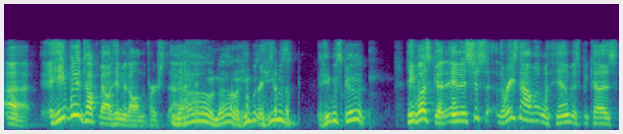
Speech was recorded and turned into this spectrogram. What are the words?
Uh, he we didn't talk about him at all in the first. Uh, no, no, he was he was he was good. he was good, and it's just the reason I went with him is because,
